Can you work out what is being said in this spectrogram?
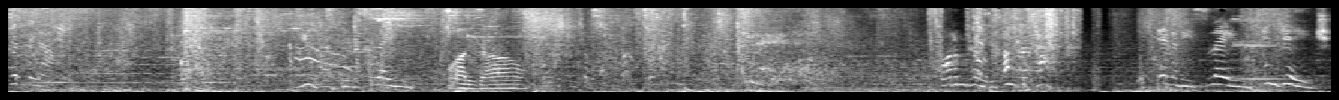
Swiftly now. Been slain. Bottom turret is under attack. Enemy slain. Engage.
